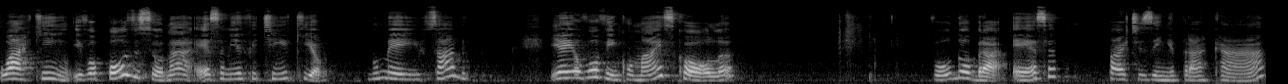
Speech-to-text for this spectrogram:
O arquinho e vou posicionar essa minha fitinha aqui, ó, no meio, sabe? E aí, eu vou vir com mais cola, vou dobrar essa partezinha pra cá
